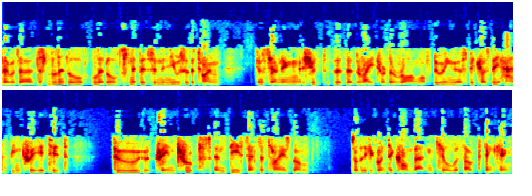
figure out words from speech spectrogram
There was a, just little little snippets in the news at the time concerning should the, the, right or the wrong of doing this because they had been created to train troops and desensitize them so that they could go into combat and kill without thinking.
